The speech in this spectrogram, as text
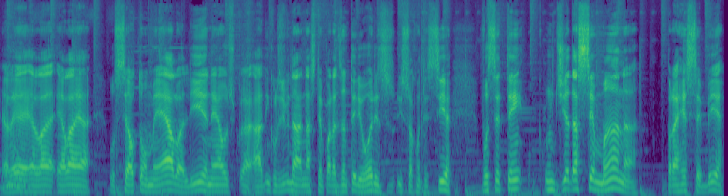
Ela, é, ela, ela é o Celton Mello ali, né? Os- a- inclusive na- nas temporadas anteriores isso acontecia. Você tem um dia da semana pra receber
